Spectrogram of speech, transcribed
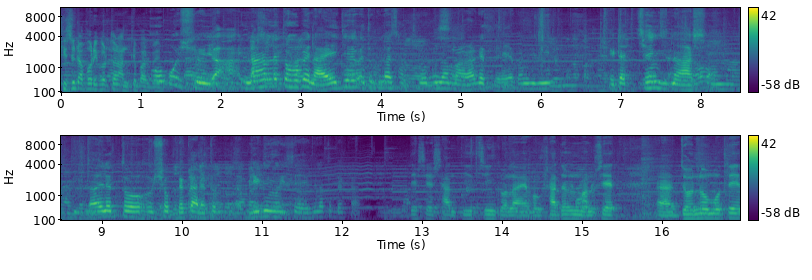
কিছুটা পরিবর্তন আনতে পারবে? অবশ্যই না হলে তো হবে না। এই যে এতগুলা ছাত্রগুলা মারা গেছে এখন যদি এটা চেঞ্জ না আসে তাহলে তো সব বেকার এত ব্লিডিং হয়েছে এগুলো তো বেকার। দেশের শান্তি, শৃঙ্খলা এবং সাধারণ মানুষের জনমতের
